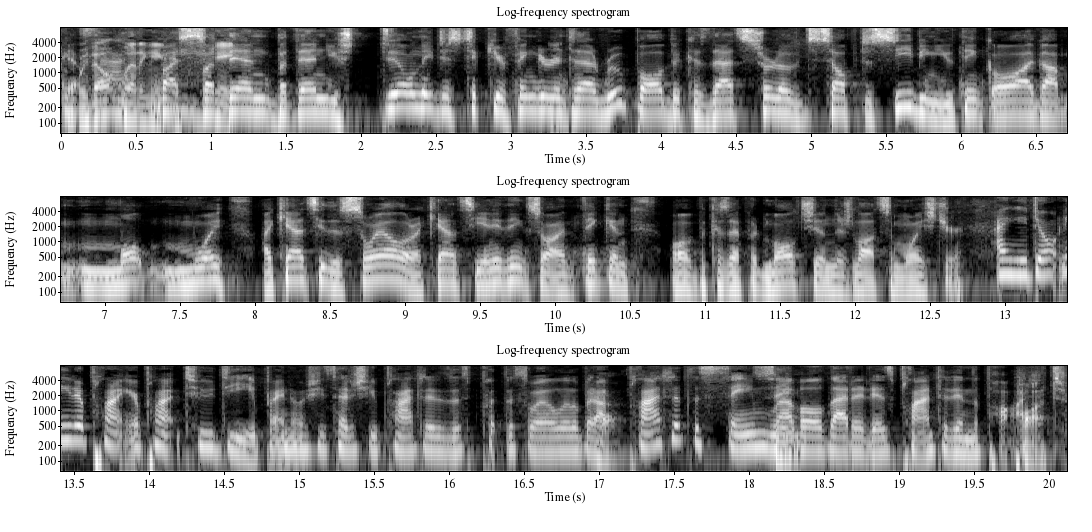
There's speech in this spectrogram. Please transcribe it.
yeah. without letting it but, escape. But then, but then you still need to stick your finger into that root ball because that's sort of self-deceiving. You think, oh, I got mul- moi- I can't see the soil or I can't see anything, so I'm thinking, oh, because I put mulch in, there's lots of moisture. And you don't need to plant your plant too deep. I know she said she planted this, put the soil a little bit up. Plant it the same, Same. level that it is planted in the pot. Pot.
